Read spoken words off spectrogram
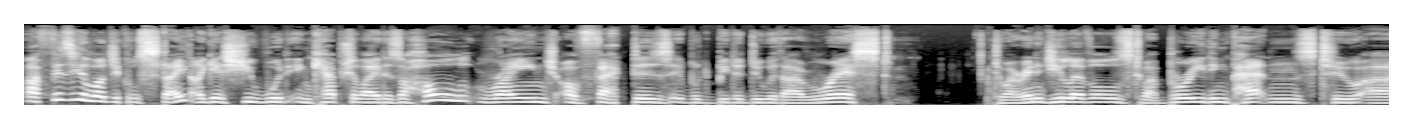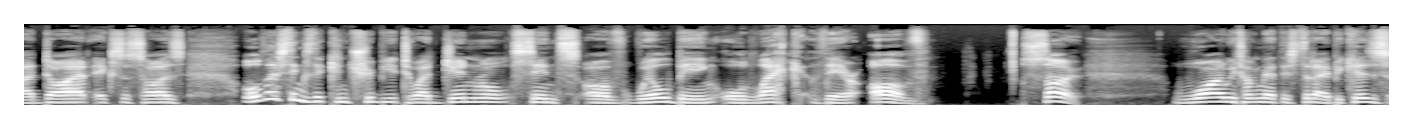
our physiological state, I guess you would encapsulate as a whole range of factors. It would be to do with our rest, to our energy levels, to our breathing patterns, to our diet, exercise, all those things that contribute to our general sense of well being or lack thereof. So, why are we talking about this today? Because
